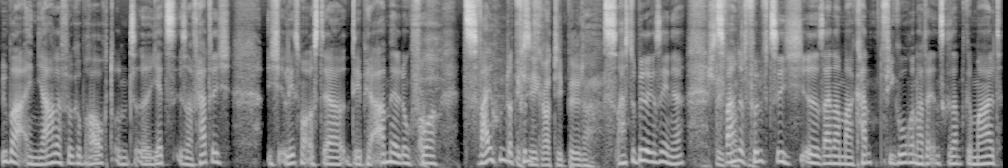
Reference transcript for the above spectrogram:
über ein Jahr dafür gebraucht und äh, jetzt ist er fertig. Ich lese mal aus der DPA DPA-Meldung vor. Och, 250, ich sehe gerade die Bilder. Hast du Bilder gesehen, ja? 250 grad, ja. Äh, seiner markanten Figuren hat er insgesamt gemalt.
